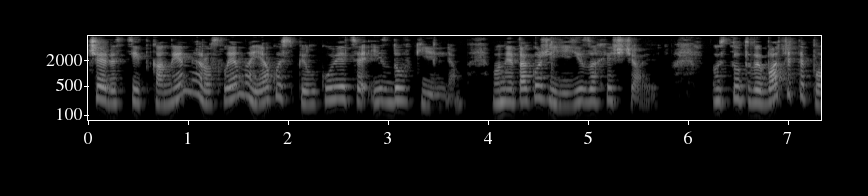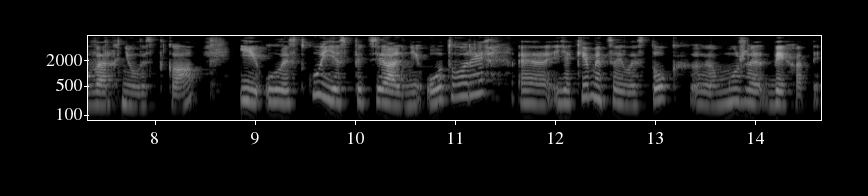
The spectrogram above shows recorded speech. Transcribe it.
через ці тканини рослина якось спілкується із довкіллям. Вони також її захищають. Ось тут ви бачите поверхню листка, і у листку є спеціальні отвори, е, якими цей листок е, може дихати.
